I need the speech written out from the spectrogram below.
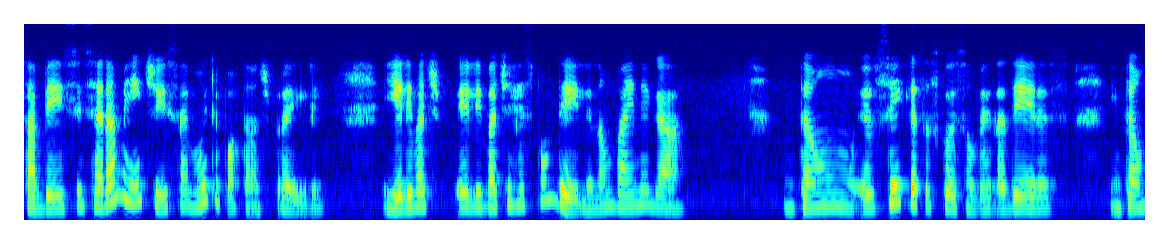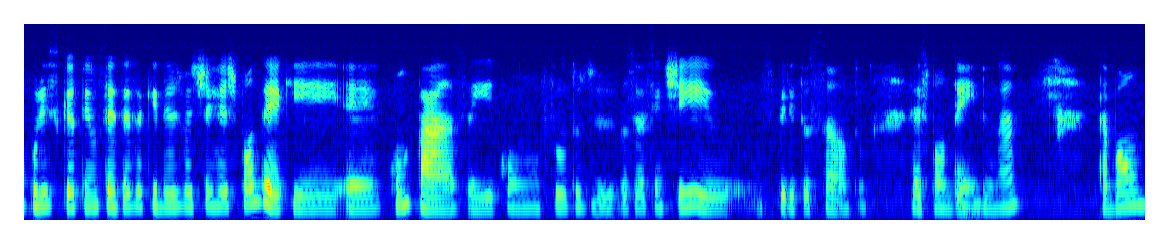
saber sinceramente, isso é muito importante para ele. E ele vai, te, ele vai te responder, ele não vai negar. Então, eu sei que essas coisas são verdadeiras, então por isso que eu tenho certeza que Deus vai te responder, que é com paz e com frutos você vai sentir o Espírito Santo respondendo, né? Tá bom?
